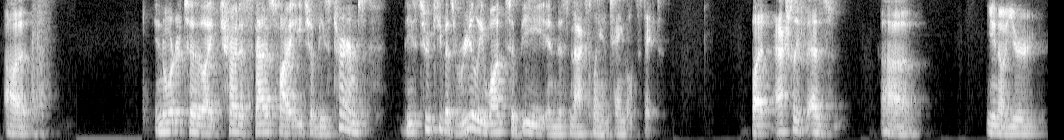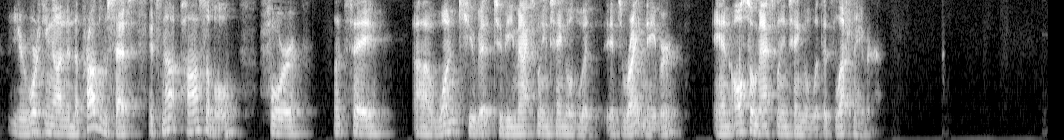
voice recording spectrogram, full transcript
uh, in order to like try to satisfy each of these terms, these two qubits really want to be in this maximally entangled state. But actually, as uh, you know you're you're working on in the problem set, it's not possible for let's say uh, one qubit to be maximally entangled with its right neighbor and also maximally entangled with its left neighbor.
